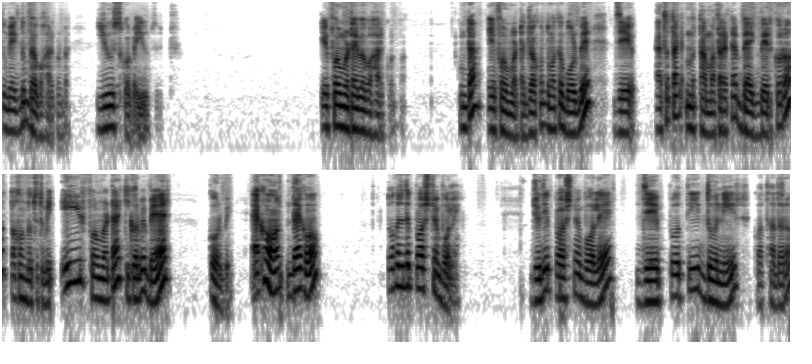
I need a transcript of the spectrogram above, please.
তুমি একদম ব্যবহার করবে। ইউজ করবে ইউজ ইট এই ফর্মুলাটাই ব্যবহার করবা। কোনটা? এই ফর্মুলাটা যখন তোমাকে বলবে যে এত তাপমাত্রার একটা ব্যাগ বের করো, তখন হচ্ছে তুমি এই ফর্মুলাটা কি করবে? বের করবে। এখন দেখো, তোমাকে যদি প্রশ্নে বলে, যদি প্রশ্নে বলে যে প্রতিধ্বনির, কথা ধরো,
